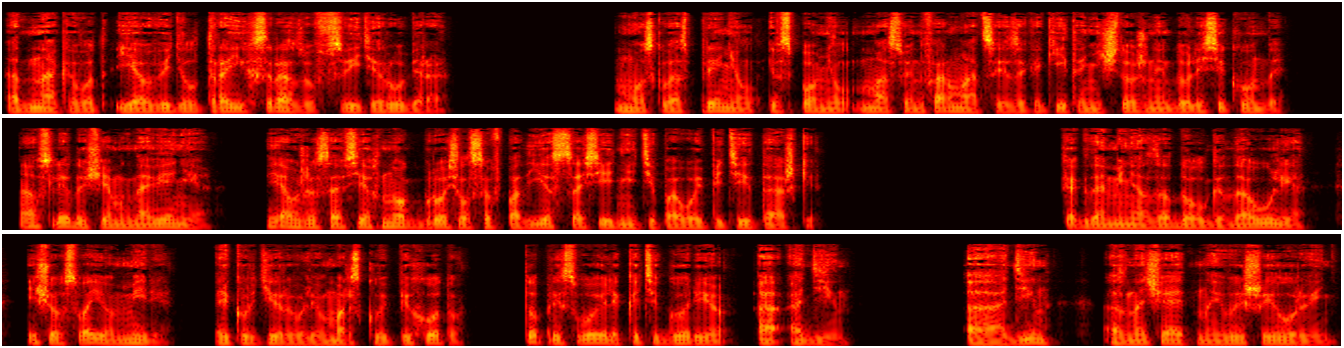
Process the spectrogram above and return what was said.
Однако вот я увидел троих сразу в свете Рубера. Мозг воспринял и вспомнил массу информации за какие-то ничтожные доли секунды, а в следующее мгновение я уже со всех ног бросился в подъезд соседней типовой пятиэтажки. Когда меня задолго до Улья, еще в своем мире, рекрутировали в морскую пехоту, то присвоили категорию А1. А1 означает наивысший уровень,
